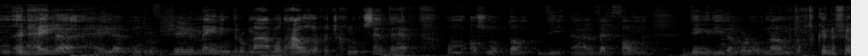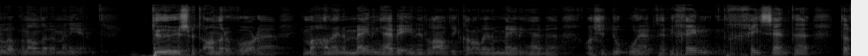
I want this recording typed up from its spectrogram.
een, een hele, hele controversiële mening erop na wilt houden, zorg dat je genoeg centen hebt om alsnog dan die eh, wegvallende die dingen die dan worden ontnomen toch te kunnen vullen op een andere manier. Dus, met andere woorden, je mag alleen een mening hebben in dit land. Je kan alleen een mening hebben als je doekoe hebt. Heb je geen, geen centen, dan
